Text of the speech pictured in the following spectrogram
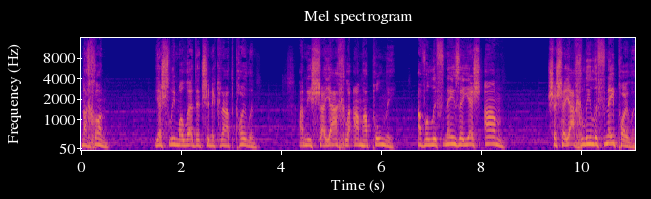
נכון, יש לי מולדת שנקראת פוילן. אני שייך לעם הפולני, אבל לפני זה יש עם ששייך לי לפני פוילן,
